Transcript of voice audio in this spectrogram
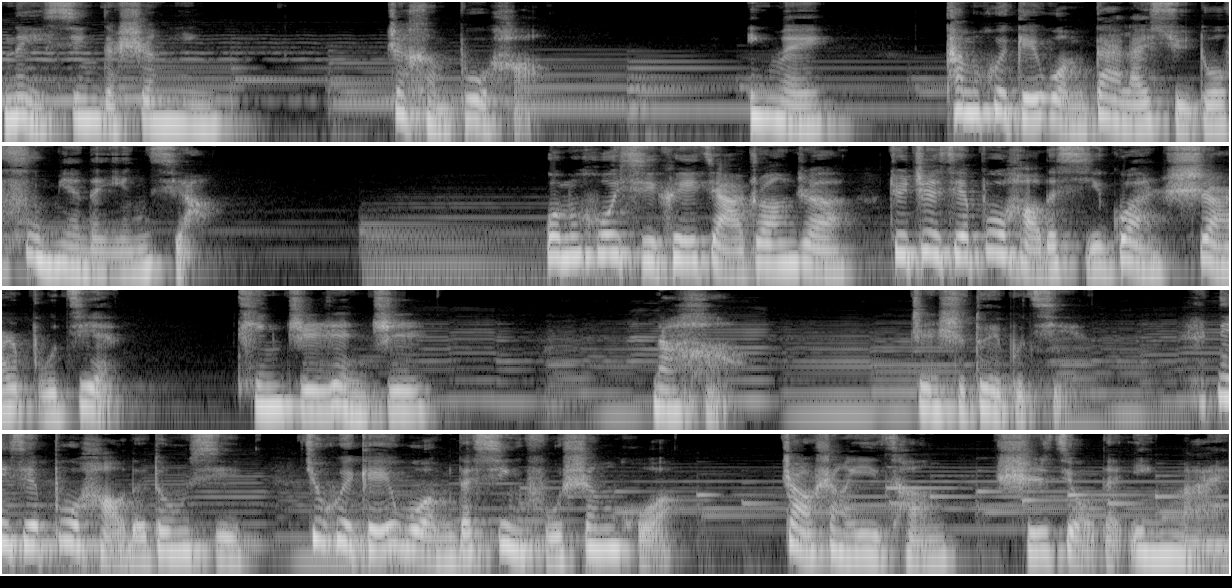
内心的声音，这很不好，因为他们会给我们带来许多负面的影响。我们或许可以假装着对这些不好的习惯视而不见，听之任之。那好，真是对不起，那些不好的东西就会给我们的幸福生活罩上一层持久的阴霾。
